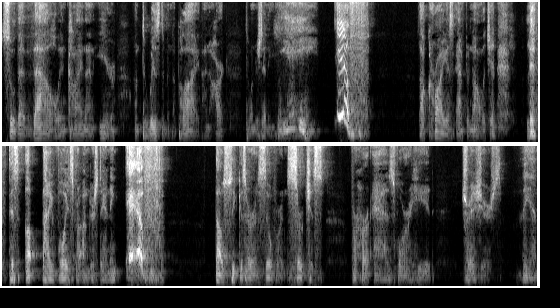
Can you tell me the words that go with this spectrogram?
so that thou incline thine ear unto wisdom and apply thine heart to understanding. Yea, if thou criest after knowledge and Lift this up thy voice for understanding. If thou seekest her as silver and searchest for her as for hid treasures, then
